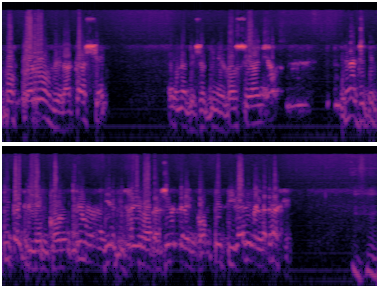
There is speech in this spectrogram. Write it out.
dos perros de la calle, una que ya tiene 12 años, y una chiquitita que le encontré un día que salí de vacaciones, le encontré tirada y me la traje. Ujú.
